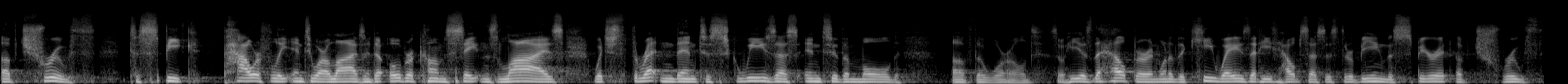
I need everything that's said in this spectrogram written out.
of truth to speak powerfully into our lives and to overcome Satan's lies, which threaten then to squeeze us into the mold of the world. So he is the helper, and one of the key ways that he helps us is through being the spirit of truth.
